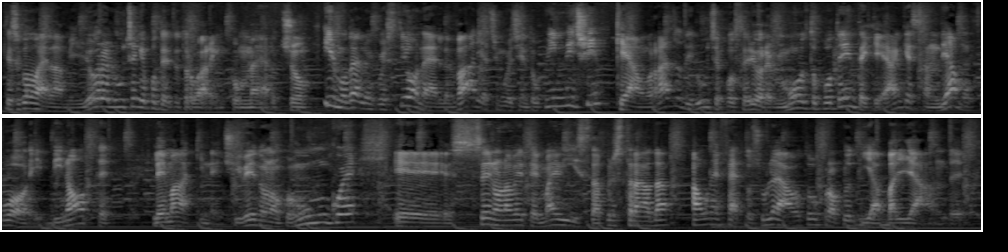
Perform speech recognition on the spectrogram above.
che secondo me è la migliore luce che potete trovare in commercio. Il modello in questione è il Varia 515 che ha un raggio di luce posteriore molto potente che anche se andiamo fuori di notte le macchine ci vedono comunque e se non l'avete mai vista per strada ha un effetto sulle auto proprio di abbagliante.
